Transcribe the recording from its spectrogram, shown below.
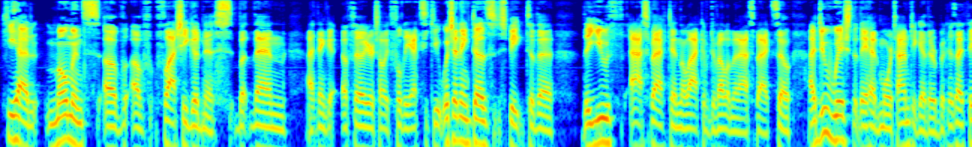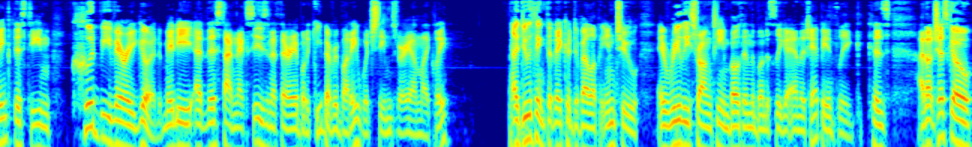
he had moments of of flashy goodness, but then I think a failure to like fully execute, which I think does speak to the the youth aspect and the lack of development aspect. So I do wish that they had more time together because I think this team could be very good. Maybe at this time next season, if they're able to keep everybody, which seems very unlikely. I do think that they could develop into a really strong team, both in the Bundesliga and the Champions League. Because I thought Sesko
